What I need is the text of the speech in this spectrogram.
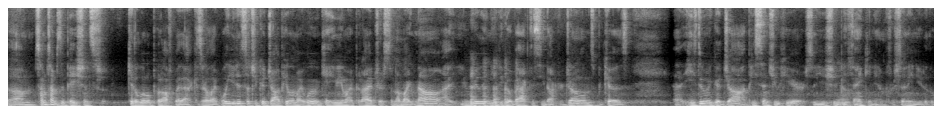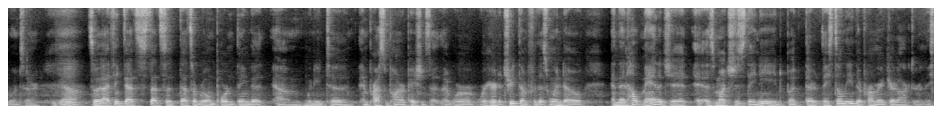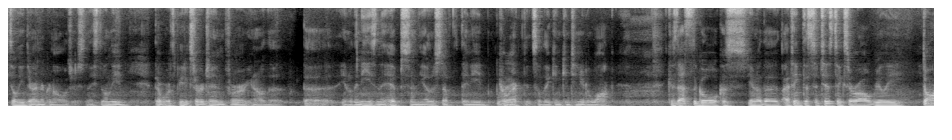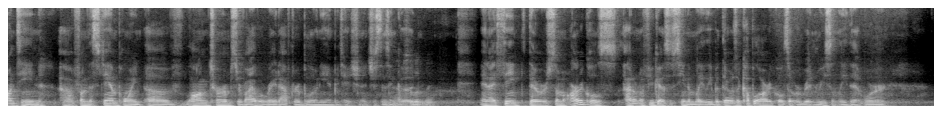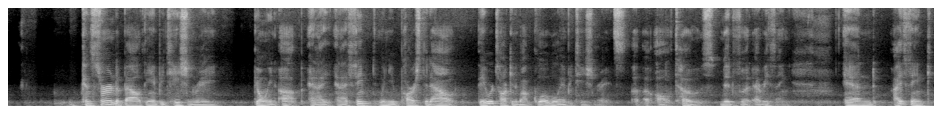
um, sometimes the patients get a little put off by that because they're like, "Well, you did such a good job healing my wound. Can't you be my podiatrist?" And I'm like, "No, I, you really need to go back to see Dr. Jones because uh, he's doing a good job. He sent you here, so you should be thanking him for sending you to the wound center." Yeah. So I think that's that's a that's a real important thing that um, we need to impress upon our patients that, that we're we're here to treat them for this window and then help manage it as much as they need. But they they still need their primary care doctor and they still need their endocrinologist and they still need their orthopedic surgeon for you know the the you know the knees and the hips and the other stuff that they need corrected so they can continue to walk because that's the goal because you know the i think the statistics are all really daunting uh, from the standpoint of long-term survival rate after a below knee amputation. It just isn't good. Absolutely. and i think there were some articles i don't know if you guys have seen them lately but there was a couple of articles that were written recently that were concerned about the amputation rate going up. And i and i think when you parsed it out they were talking about global amputation rates uh, uh, all toes midfoot everything and I think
